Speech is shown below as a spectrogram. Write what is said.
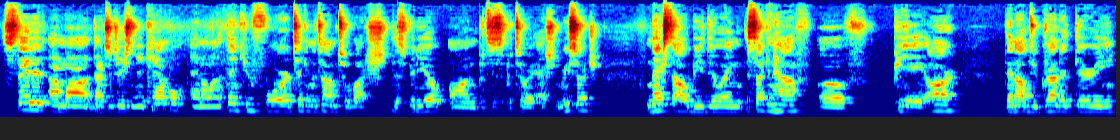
stated, I'm uh, Dr. Jason J. Campbell, and I want to thank you for taking the time to watch this video on participatory action research. Next, I'll be doing the second half of PAR. Then I'll do grounded theory,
